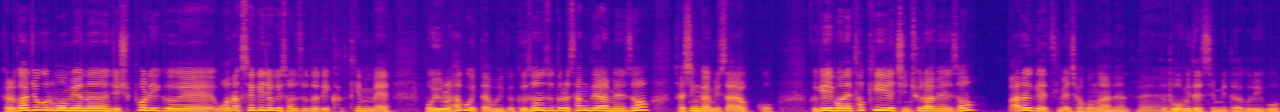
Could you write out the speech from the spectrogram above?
결과적으로 보면은 이제 슈퍼리그에 워낙 세계적인 선수들이 각 팀에 보유를 하고 있다 보니까 그 선수들을 상대하면서 자신감이 쌓였고 그게 이번에 터키에 진출하면서 빠르게 팀에 적응하는 네. 또 도움이 됐습니다. 그리고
